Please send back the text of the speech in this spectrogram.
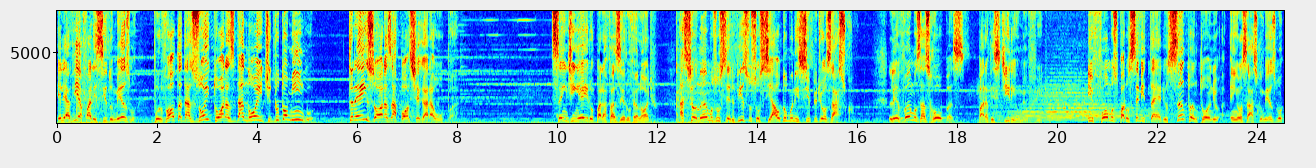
ele havia falecido mesmo por volta das 8 horas da noite do domingo, três horas após chegar à UPA. Sem dinheiro para fazer o velório, acionamos o serviço social do município de Osasco. Levamos as roupas para vestirem o meu filho e fomos para o cemitério Santo Antônio, em Osasco mesmo,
